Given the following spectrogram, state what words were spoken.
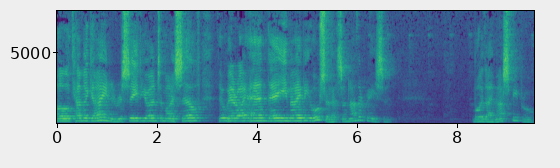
I will come again and receive you unto myself, that where I am, there ye may be also. That's another reason why they must be brought.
